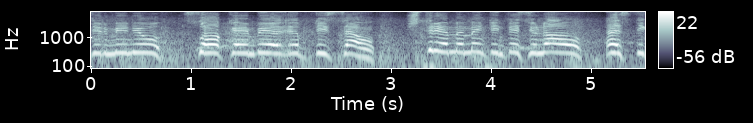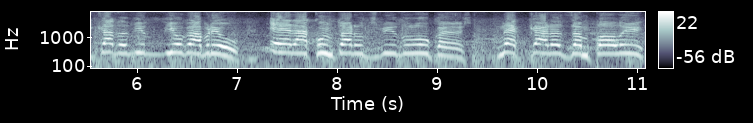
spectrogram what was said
Hermínio, só quem vê a repetição, extremamente intencional, a esticada de Diogo Abreu, era a contar o desvio do Lucas, na cara de Zampoli,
